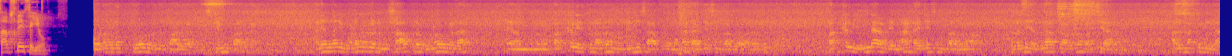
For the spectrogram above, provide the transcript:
சப்ஸ்கிரைப் செய்யவும். உடம்புல தோல் வந்து பாதுகாக்கும் ஸ்கின் அதே மாதிரி உடம்புல நம்ம சாப்பிட்ற உணவுகளை நம்ம பற்கள் இருக்கனால தான் நம்ம நின்று சாப்பிடுவோம்னா டைஜஷன் ப்ராப்ளம் வர்றதில்லை. பற்கள் இல்லை அப்படின்னா டைஜஷன் ப்ராப்ளம் அதுலேருந்து எல்லா ப்ராப்ளமும் வச்சு ஆரம்பிக்கும். அது மட்டும் இல்லை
